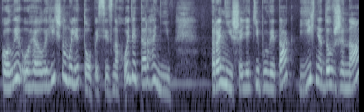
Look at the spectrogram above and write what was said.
Коли у геологічному літописі знаходять тарганів раніше, які були так, їхня довжина,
